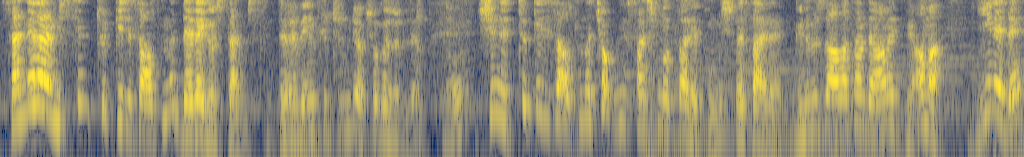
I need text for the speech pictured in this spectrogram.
Sen ne vermişsin? Türk gecesi altında deve göstermişsin. Deve Evet. benim kültürümde yok. Çok özür dilerim. Doğru. Şimdi Türk gecesi altında çok büyük saçmalıklar yapılmış vesaire. Günümüzde Allah'tan devam etmiyor ama yine de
